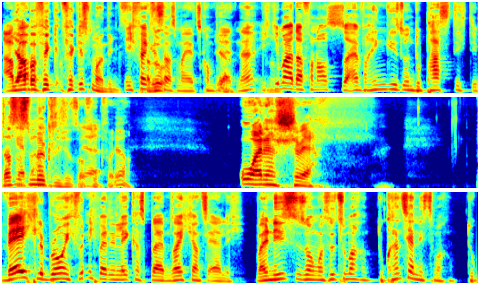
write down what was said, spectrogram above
Aber, ja, aber ver vergiss mal Dings. ich vergesse Also, das mal jetzt komplett, ja, ne? Ich genau. gehe mal davon aus, dass du einfach hingehst und du passt dich dem Dass Cap an. möglich ist, auf Ja. jeden Fall, ja. Oh, das ist schwer. Wäre ich LeBron, ich würde nicht bei den Lakers bleiben, sag ich ganz ehrlich. Weil nächste Saison, was willst du machen? Du kannst ja nichts machen. Du,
